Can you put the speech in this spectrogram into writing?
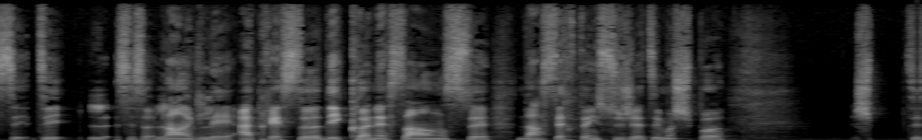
c'est, ça, l'anglais. Après ça, des connaissances euh, dans certains sujets. Tu sais, moi, je suis pas. je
